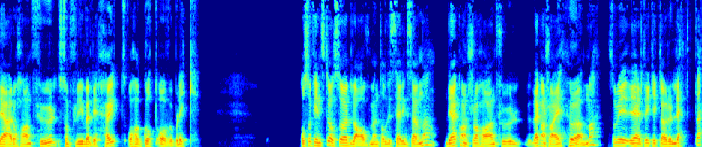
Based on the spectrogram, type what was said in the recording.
det er å ha en fugl som flyr veldig høyt og har godt overblikk. Og så finnes det også lavmentaliseringsevne. Det er kanskje å ha en fugl Det er kanskje å ha ei høne som i det hele tatt ikke klarer å lette.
